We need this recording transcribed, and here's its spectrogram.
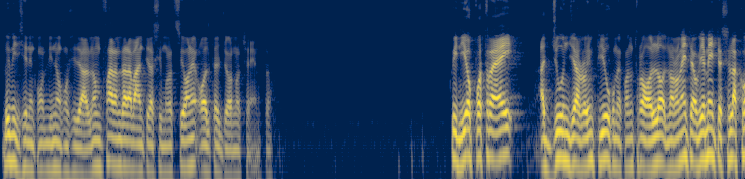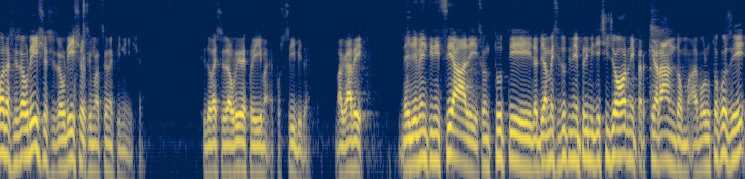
lui mi dice di non considerarlo, non far andare avanti la simulazione oltre il giorno 100. Quindi io potrei aggiungerlo in più come controllo, normalmente ovviamente se la coda si esaurisce, si esaurisce, la simulazione finisce. Se dovesse esaurire prima è possibile. Magari negli eventi iniziali tutti, li abbiamo messi tutti nei primi dieci giorni perché random ha voluto così,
